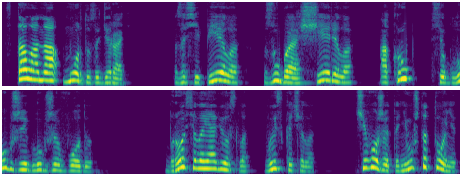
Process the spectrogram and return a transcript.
стала она морду задирать. Засипела, зубы ощерила, а круп все глубже и глубже в воду. Бросила я весла, выскочила. Чего же это, неужто тонет?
